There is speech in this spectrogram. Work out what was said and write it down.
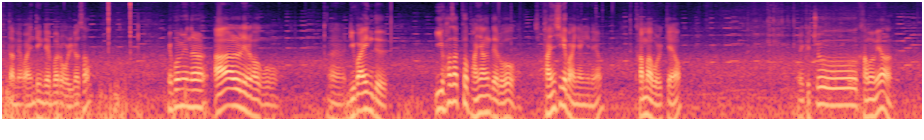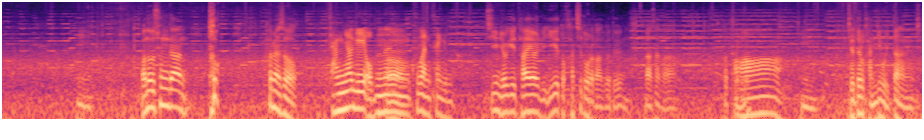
그 다음에 와인딩 레버를 올려서 여기 보면은 R이라고 예, 리와인드 이 화살표 방향대로 반시계 방향이네요. 감아 볼게요. 이렇게 쭉 감으면 음, 어느 순간 톡 하면서 장력이 없는 어. 구간이 생깁니다. 지금 여기 다이얼 이게 또 같이 돌아가거든 나사가 버튼이 아, 음, 제대로 감기고 있다는 거죠.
